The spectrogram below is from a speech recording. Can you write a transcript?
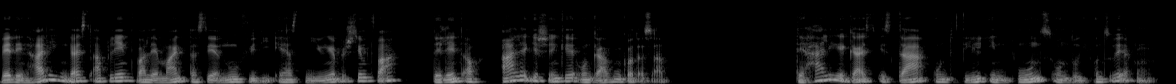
Wer den Heiligen Geist ablehnt, weil er meint, dass er nur für die ersten Jünger bestimmt war, der lehnt auch alle Geschenke und Gaben Gottes ab. Der Heilige Geist ist da und will in uns und durch uns wirken.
